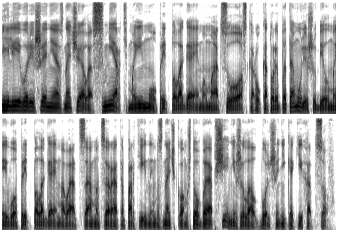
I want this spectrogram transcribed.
Или его решение означало смерть моему предполагаемому отцу Оскару, который потому лишь убил моего предполагаемого отца Мацерата партийным значком, что вообще не желал больше никаких отцов?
